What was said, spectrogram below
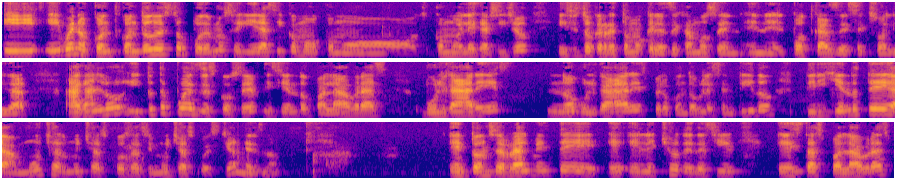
Y, y bueno, con, con, todo esto podemos seguir así como, como, como el ejercicio, insisto que retomo que les dejamos en, en el podcast de sexualidad, háganlo y tú te puedes descoser diciendo palabras vulgares, no vulgares, pero con doble sentido, dirigiéndote a muchas, muchas cosas y muchas cuestiones, ¿no? Entonces, realmente e, el hecho de decir estas palabras,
